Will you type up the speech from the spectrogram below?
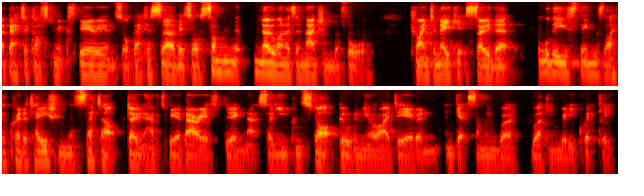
a better customer experience or better service or something that no one has imagined before, trying to make it so that all these things like accreditation and setup don't have to be a barrier to doing that. So you can start building your idea and, and get something work, working really quickly.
